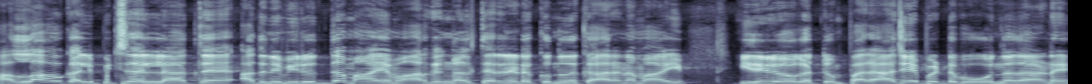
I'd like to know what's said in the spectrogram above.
അള്ളാഹു കൽപ്പിച്ചതല്ലാത്ത അതിന് വിരുദ്ധമായ മാർഗങ്ങൾ തിരഞ്ഞെടുക്കുന്നത് കാരണമായി ഇരു ലോകത്തും പരാജയപ്പെട്ടു പോകുന്നതാണ്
